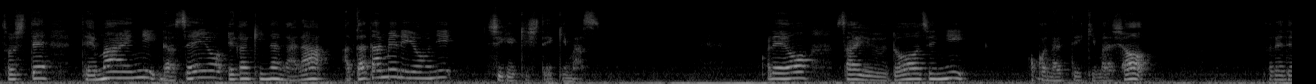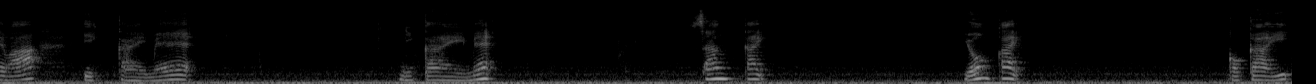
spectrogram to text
そして手前に螺旋を描きながら温めるように刺激していきます。これを左右同時に行っていきましょう。それでは1回目。2回目。3回。4回。5回。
